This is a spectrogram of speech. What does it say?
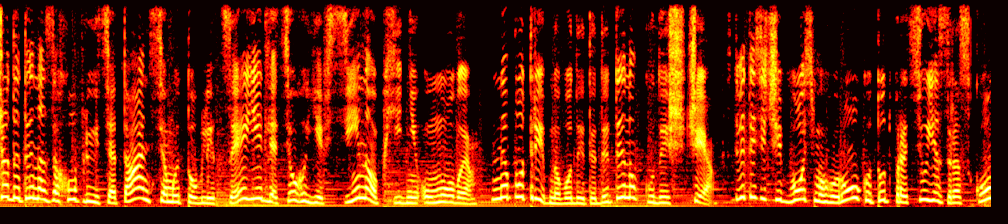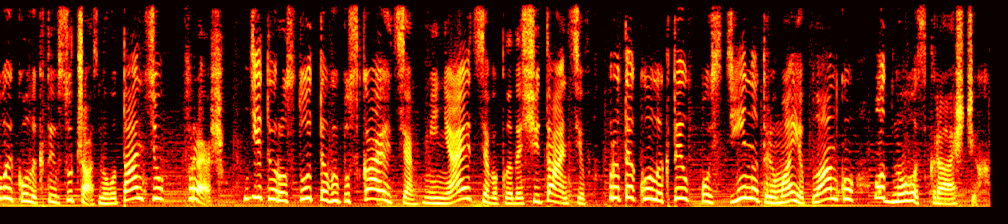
Якщо дитина захоплюється танцями, то в ліцеї для цього є всі необхідні умови. Не потрібно водити дитину куди ще. З 2008 року тут працює зразковий колектив сучасного танцю Фреш. Діти ростуть та випускаються, міняються викладачі танців. Проте колектив постійно тримає планку одного з кращих.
